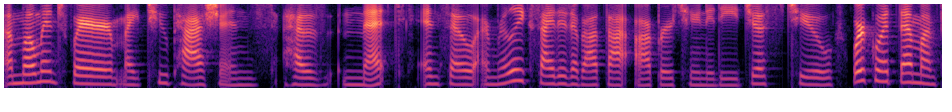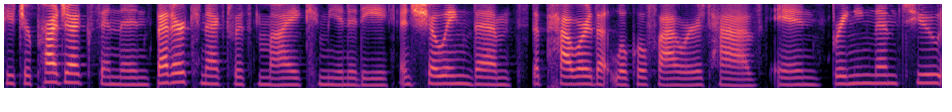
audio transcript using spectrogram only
a moment where my two passions have met. And so I'm really excited about that opportunity just to work with them on future projects and then better connect with my community and showing them the power that local flowers have in bringing them to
